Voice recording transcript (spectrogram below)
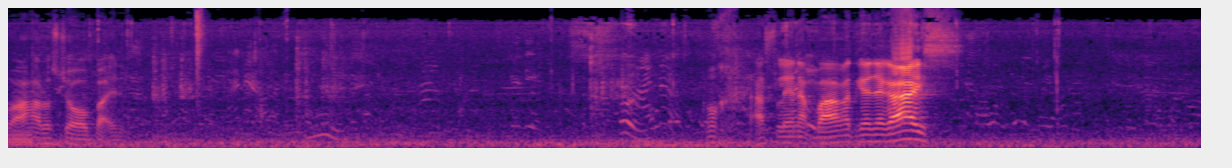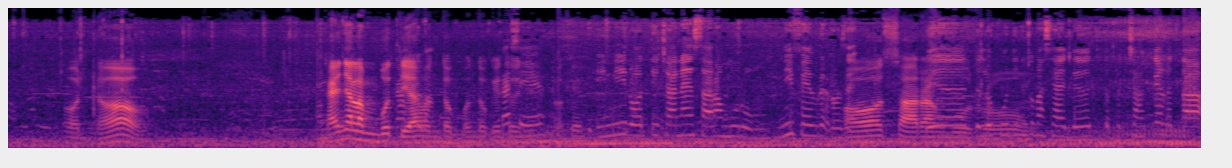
Wah harus coba ini. Oh, Oh asli enak banget kayaknya guys. Oh no. Kayaknya lembut ya untuk untuk itu. Oke. ini roti canai sarang burung. Ni favorite Rozak. Oh sarang dia telur puding burung. tu masih ada. Kita pecahkan letak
